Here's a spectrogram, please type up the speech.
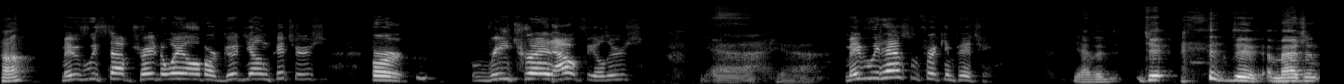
Huh? Maybe if we stop trading away all of our good young pitchers for retread outfielders. Yeah, yeah. Maybe we'd have some freaking pitching. Yeah, the dude, dude, imagine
